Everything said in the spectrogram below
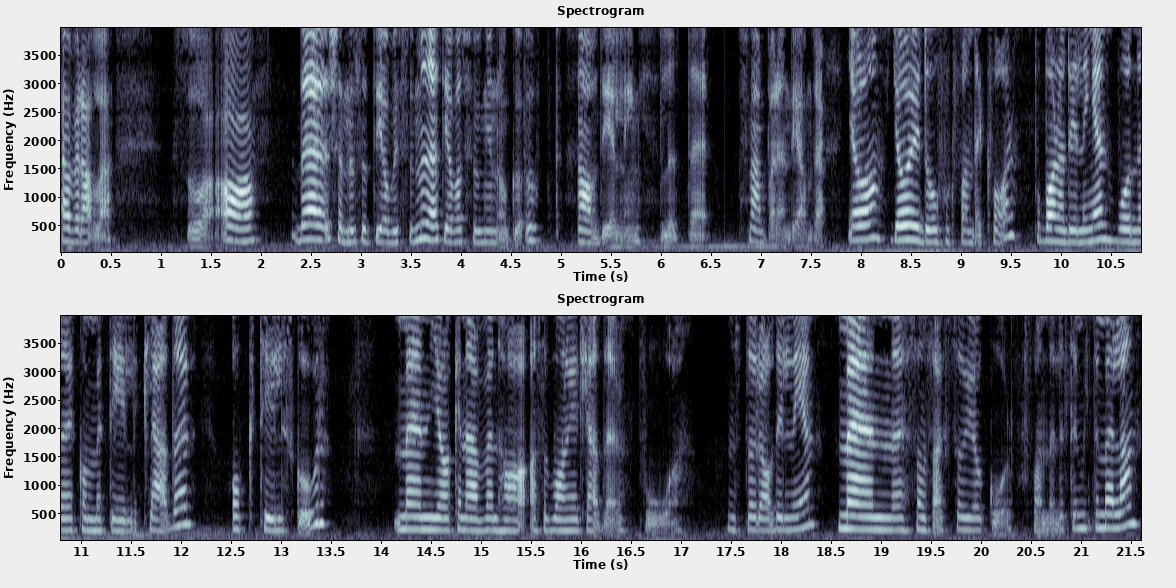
över alla. Så ja, det kändes lite jobbigt för mig att jag var tvungen att gå upp en avdelning lite snabbare än de andra. Ja, jag är ju då fortfarande kvar på barnavdelningen. Både när det kommer till kläder och till skor. Men jag kan även ha alltså, vanliga kläder på den större avdelningen. Men som sagt så jag går fortfarande lite mittemellan.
